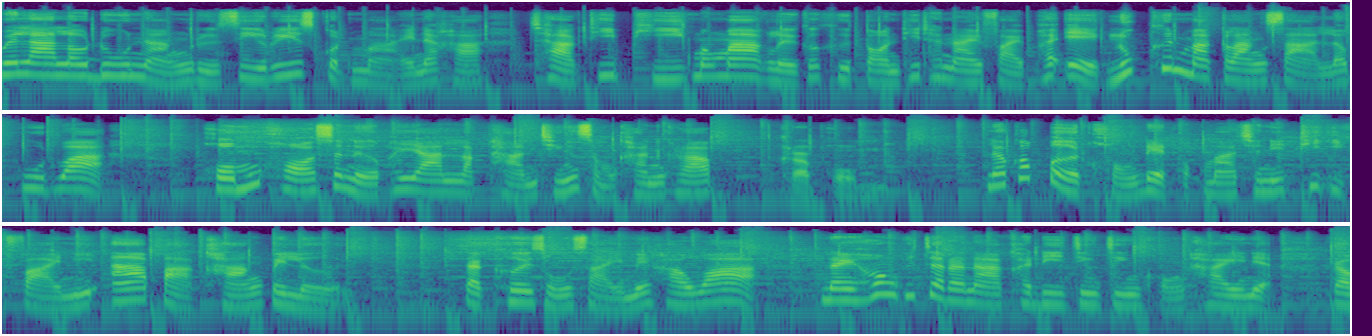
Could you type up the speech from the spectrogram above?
เวลาเราดูหนังหรือซีรีส์กฎหมายนะคะ ฉากที่พีคมาก ๆ เลยก็คือตอนที่ทนายฝ่ายพระเอกลุกขึ้นมากลางศาลแล้วพูดว่า ผมขอเสนอพยานหลักฐานชิ้นสำคัญครับ ครับผม แล้วก็เปิดของเด็ดออกมาชนิดที่อีกฝ่ายนี้อ้าปากค้างไปเลย แต่เคยสงสัยไหมคะว่า ในห้องพิจารณาคดีจริง ๆ ของไทยเนี่ยเรา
